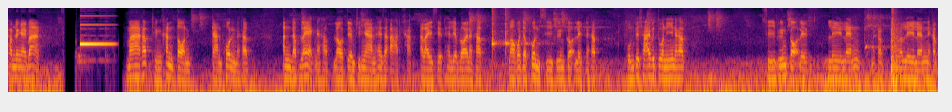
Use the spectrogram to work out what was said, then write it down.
ทำยังไงบ้าง มาครับถึงขั้นตอนการพ่นนะครับ อันดับแรกนะครับ เราเตรียมชิ้นงานให้สะอาดขัดอะไรเสร็จให้เรียบร้อยนะครับ เราก็จะพ่นสีพื้นเกาะเหล็กนะครับ ผมจะใช้เป็นตัวนี้นะครับ สีพื้นเกาะเหล็กเลแลนด์นะครับหรือว่าเลแลนด์นะครับ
